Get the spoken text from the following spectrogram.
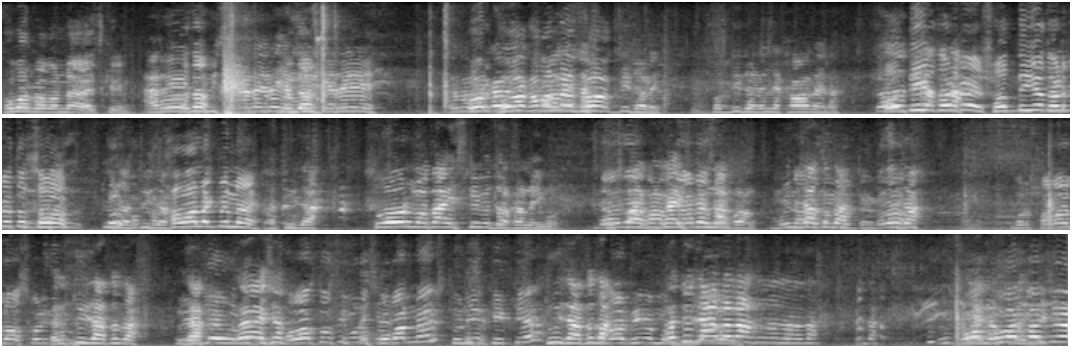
খবর পাবার না আইসক্রিম। আরে তুই চাটা রে এমন করে তোর খোয়া খাবার না, সব। সবজি ধরে সবজি ধরে এলে খাওয়া যায় না। সর্দিকে ধরবে সর্দিকে ধরবে তোর সব। তোর খাওয়া লাগবে না তুই যা। তোর মতো আইসক্রিমের দরকার নাই মোর। তুই যা, না না তো যা। মোর সময় লস করে তুই যা তো যা। তুই যা। তো যা তুই যা। যা, যা, যা, যা, যা, যা। খবর খবর পাইছে?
